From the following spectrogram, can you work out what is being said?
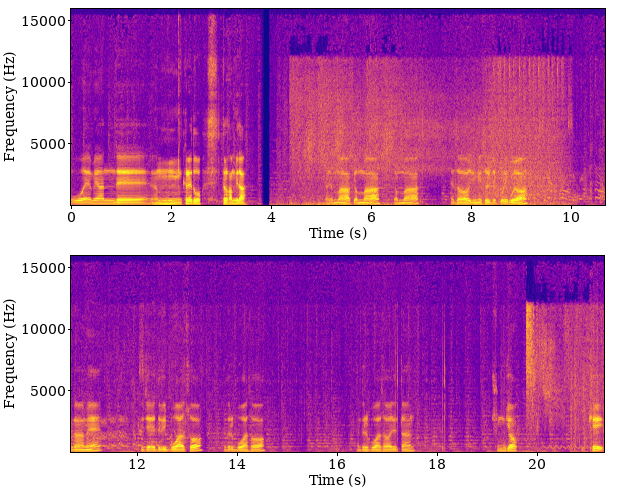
오 애매한데. 음 그래도 들어갑니다. 자 연막 연막 연막 해서 유닛을 이제 뿌리고요. 그 다음에 이제 애들이 모아서 애들을 모아서 애들을 모아서 일단 충격 오케이.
